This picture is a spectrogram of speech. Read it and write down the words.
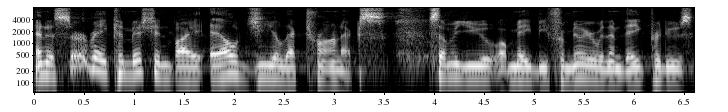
And a survey commissioned by LG Electronics, some of you may be familiar with them, they produce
